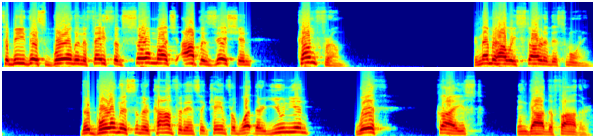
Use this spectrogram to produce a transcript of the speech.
to be this bold in the face of so much opposition come from? Remember how we started this morning. Their boldness and their confidence, it came from what? Their union with Christ in God the Father.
